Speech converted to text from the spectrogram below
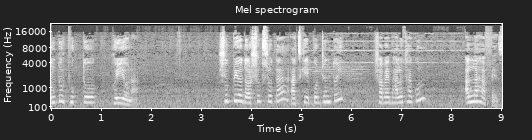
অন্তর্ভুক্ত হইও না। সুপ্রিয় দর্শক শ্রোতা, আজকে এ পর্যন্তই। সবাই ভালো থাকুন আল্লাহ হাফেজ।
